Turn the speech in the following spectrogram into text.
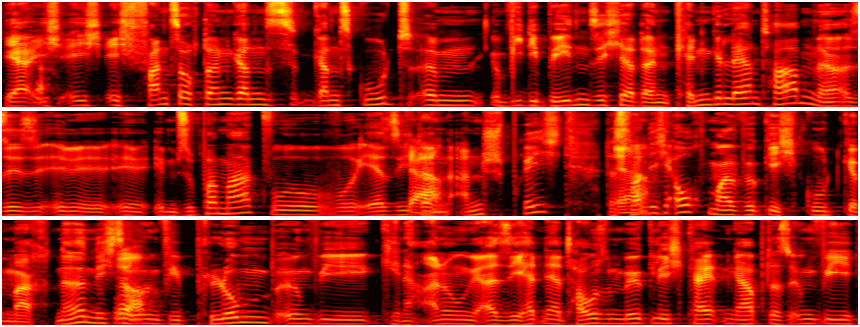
Ja, ich, ich, ich fand es auch dann ganz, ganz gut, ähm, wie die beiden sich ja dann kennengelernt haben. Ne? Also äh, äh, im Supermarkt, wo, wo er sie Ja. dann anspricht. Das Ja. fand ich auch mal wirklich gut gemacht. Ne? Nicht so Ja. irgendwie plump, irgendwie, keine Ahnung. Also sie hätten ja tausend Möglichkeiten gehabt, das irgendwie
